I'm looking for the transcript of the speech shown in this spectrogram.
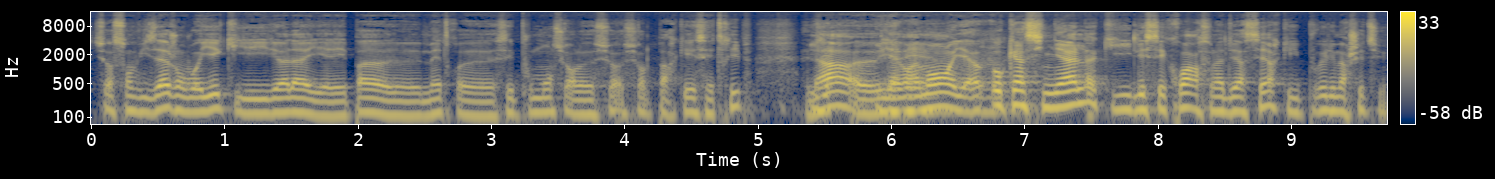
sur son visage, on voyait qu'il voilà, il allait pas euh, mettre euh, ses poumons sur le, sur, sur le parquet, ses tripes. Là, Il- euh, il, y a avait- vraiment il y a aucun signal qui laissait croire à son adversaire qu'il pouvait lui marcher dessus.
